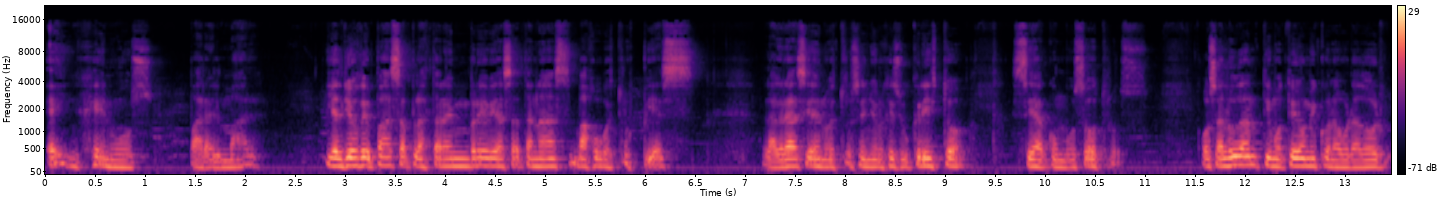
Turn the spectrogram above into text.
e ingenuos para el mal y el Dios de paz aplastará en breve a Satanás bajo vuestros pies. La gracia de nuestro Señor Jesucristo sea con vosotros. Os saludan Timoteo, mi colaborador,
